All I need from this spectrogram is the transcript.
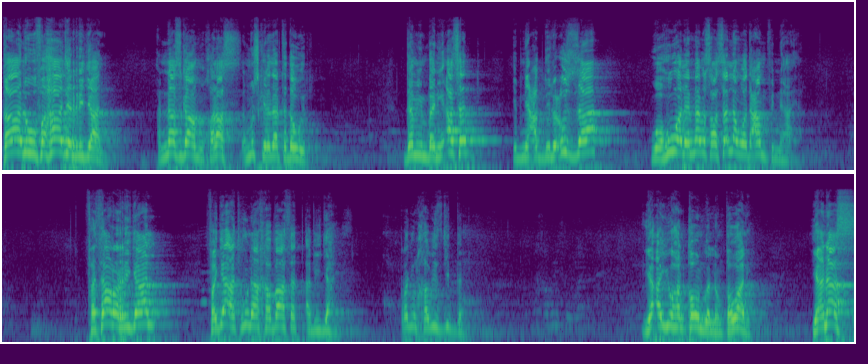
قالوا فهاج الرجال. الناس قاموا. خلاص المشكلة دار تدور. ده من بني أسد ابن عبد العزى وهو للنبي صلى الله عليه وسلم ودعم في النهاية. فثار الرجال فجاءت هنا خباثة أبي جهل. رجل خبيث جدا. يا أيها القوم قال لهم طوالي. يا ناس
